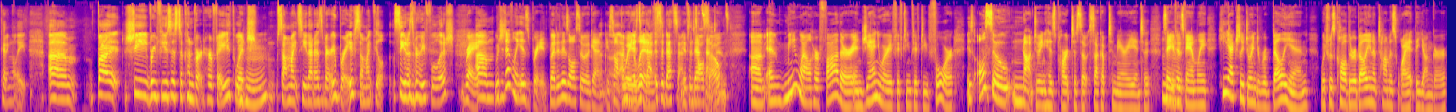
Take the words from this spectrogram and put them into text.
getting late. Um, but she refuses to convert her faith, which Mm-hmm. some might see that as very brave. Some might feel see it as very foolish. right Um, which definitely is brave but it is also again it's not the I way mean, to it's live A de- it's a death sentence. It's a death also. sentence. Um, and meanwhile, her father in January 1554 is also not doing his part to su- suck up to Mary and to save Mm-hmm. his family. He actually joined a rebellion, which was called the Rebellion of Thomas Wyatt the Younger,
